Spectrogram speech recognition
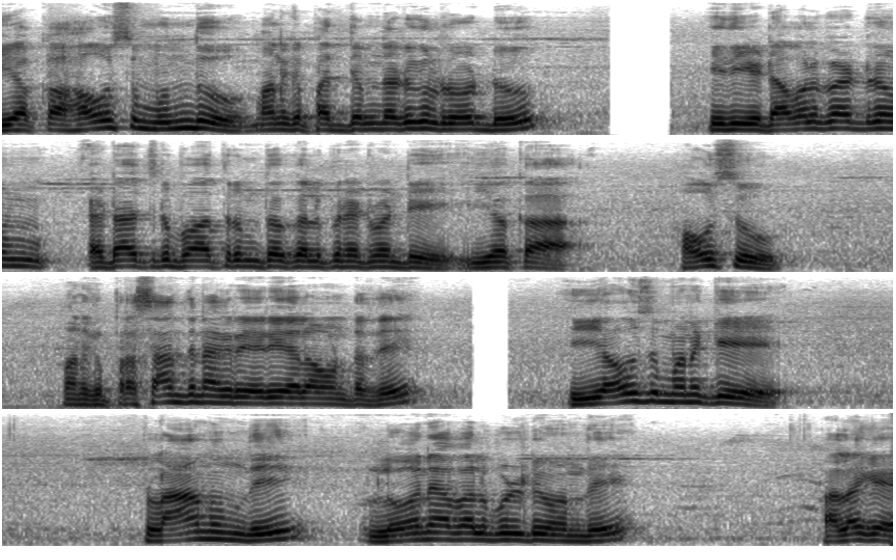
ఈ యొక్క హౌస్ ముందు మనకి పద్దెనిమిది అడుగుల రోడ్డు. ఇది డబుల్ బెడ్రూమ్ అటాచ్డ్ బాత్రూమ్తో కలిపినటువంటి ఈ యొక్క హౌసు మనకి ప్రశాంతి నగర్ ఏరియాలో ఉంటుంది. ఈ హౌస్ మనకి ప్లాన్ ఉంది లోన్ అవైలబిలిటీ ఉంది. అలాగే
